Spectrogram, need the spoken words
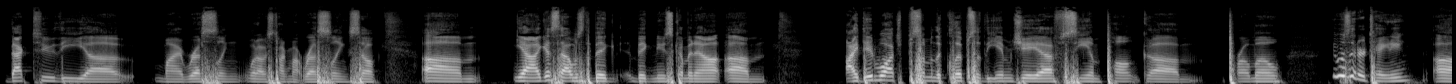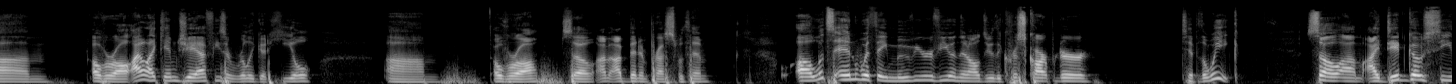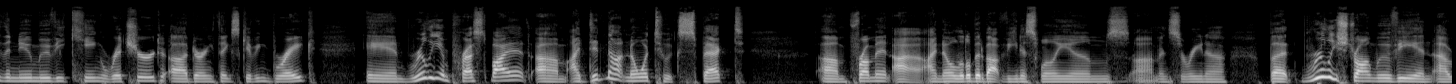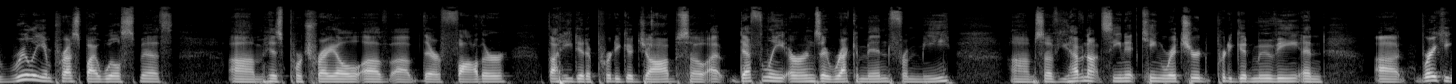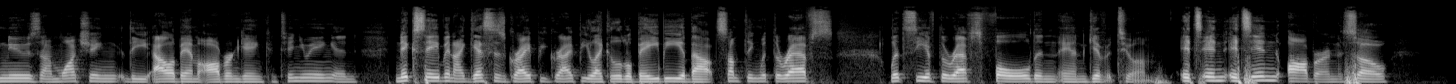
back to the uh, my wrestling. What I was talking about wrestling. So um, yeah, I guess that was the big big news coming out. Um, I did watch some of the clips of the MJF CM Punk um, promo. It was entertaining. Um, overall, I like MJF. He's a really good heel. Um, overall, so i have been impressed with him. Uh, let's end with a movie review, and then I'll do the Chris Carpenter tip of the week. So um, I did go see the new movie King Richard uh, during Thanksgiving break, and really impressed by it. Um, I did not know what to expect um, from it. I, I, know a little bit about Venus Williams um, and Serena, but really strong movie, and uh, really impressed by Will Smith, um, his portrayal of uh, their father. Thought he did a pretty good job, so uh, definitely earns a recommend from me. Um, so if you have not seen it, King Richard, pretty good movie. And uh, breaking news: I'm watching the Alabama Auburn game continuing, and Nick Saban, I guess, is gripey, gripey like a little baby about something with the refs. Let's see if the refs fold and, and give it to him. It's in it's in Auburn, so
